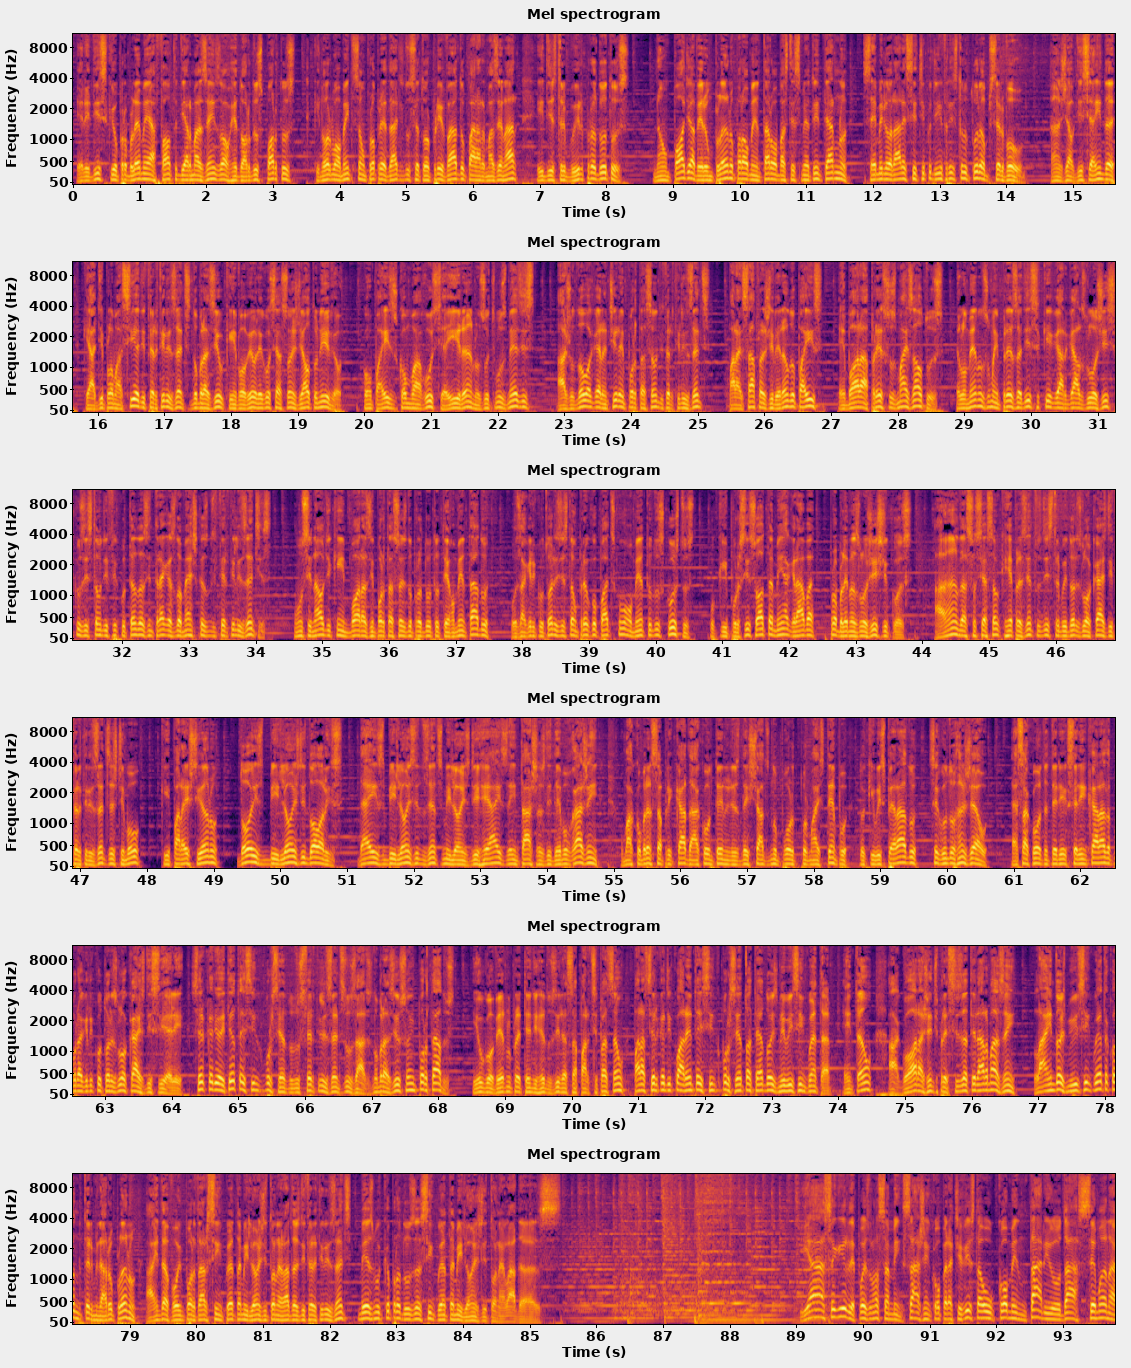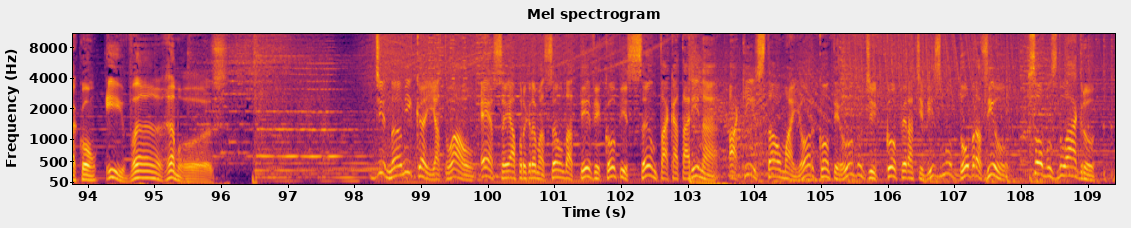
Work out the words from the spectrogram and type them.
Ele disse que o problema é a falta de armazéns ao redor dos portos, que normalmente são propriedade do setor privado para armazenar e distribuir produtos. Não pode haver um plano para aumentar o abastecimento interno sem melhorar esse tipo de infraestrutura, observou. Angel disse ainda que a diplomacia de fertilizantes do Brasil, que envolveu negociações de alto nível com países como a Rússia e Irã nos últimos meses, ajudou a garantir a importação de fertilizantes para as safras de verão do país, embora a preços mais altos. Pelo menos uma empresa disse que gargalos logísticos estão dificultando as entregas domésticas de fertilizantes, um sinal de que, embora as importações do produto tenham aumentado, os agricultores estão preocupados com o aumento dos custos, o que por si só também agrava problemas logísticos. A ANDA, associação que representa os distribuidores locais de fertilizantes, estimou que para este ano 2 bilhões de dólares 10 bilhões e 200 milhões de reais em taxas de deburragem, uma cobrança aplicada a contêineres deixados no porto por mais tempo do que o esperado, segundo Rangel, essa conta teria que ser encarada por agricultores locais, disse ele. Cerca de 85% dos fertilizantes usados no Brasil são importados e o governo pretende reduzir essa participação para cerca de 45% até 2050. Então, agora a gente precisa ter armazém. Lá em 2050, quando terminar o plano, ainda vou importar 50 milhões de toneladas de fertilizantes, mesmo que eu produza 50 milhões de toneladas. E a seguir, depois da nossa mensagem cooperativista, o comentário da semana com Ivan Ramos. Dinâmica e atual. Essa é a programação da TV Coop Santa Catarina. Aqui está o maior conteúdo de cooperativismo do Brasil. Somos do agro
